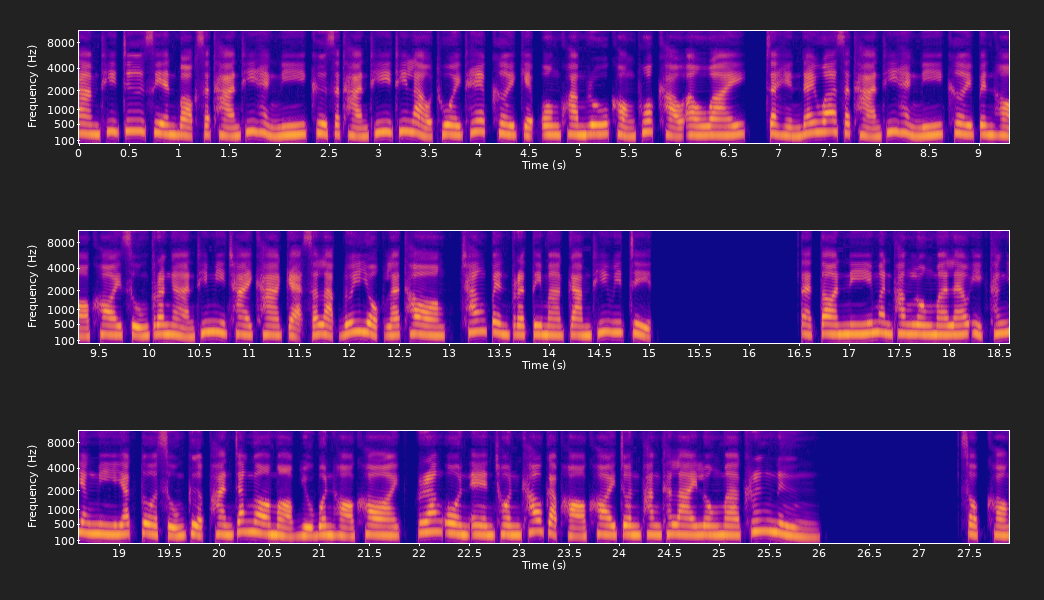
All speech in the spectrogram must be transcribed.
ตามที่จื้อเซียนบอกสถานที่แห่งนี้คือสถานที่ที่เหล่าทวยเทพเคยเก็บองค์ความรู้ของพวกเขาเอาไว้ จะเห็นได้ว่าสถานที่แห่งนี้เคยเป็นหอคอยสูงตระหง่านที่มีชายคาแกะสลักด้วยหยกและทอง ช่างเป็นประติมากรรมที่วิจิตร แต่ตอนนี้มันพังลงมาแล้วอีกทั้งยังมียักษ์ตัวสูงเกือบพันจ้างงอหมอบอยู่บนหอคอย ร่างโอนเอ็นชนเข้ากับหอคอยจนพังทลายลงมาครึ่งหนึ่งศพของ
